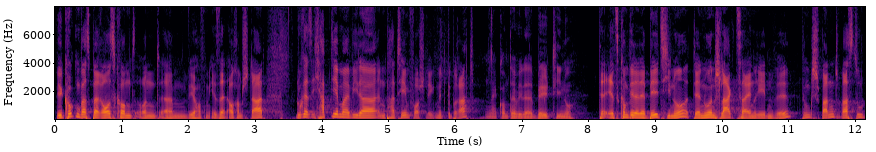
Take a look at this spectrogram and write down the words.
Wir gucken, was bei rauskommt und ähm, wir hoffen, ihr seid auch am Start. Lukas, ich habe dir mal wieder ein paar Themenvorschläge mitgebracht. Da kommt er wieder, Bild-Tino. Jetzt kommt wieder der Bild-Tino, der nur in Schlagzeilen reden will. Bin gespannt, was du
